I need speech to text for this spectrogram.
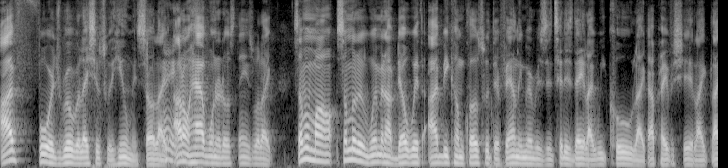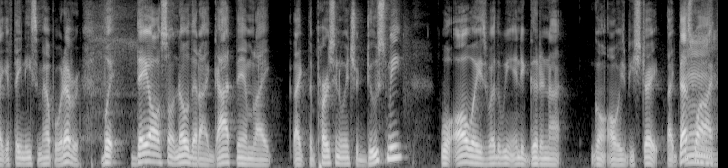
I've forged real relationships with humans. So like, Right. I don't have one of those things where like. Some of my some of the women I've dealt with, I've become close with their family members, and to this day, like we cool. Like I pay for shit. Like like if they need some help or whatever. But they also know that I got them. Like like the person who introduced me will always, whether we ended good or not, gonna always be straight. Like that's why Mm.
